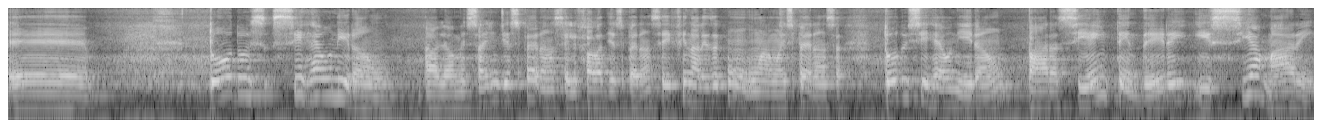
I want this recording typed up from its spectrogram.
é, todos se reunirão. Olha, é uma mensagem de esperança. Ele fala de esperança e finaliza com uma, uma esperança. Todos se reunirão para se entenderem e se amarem,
